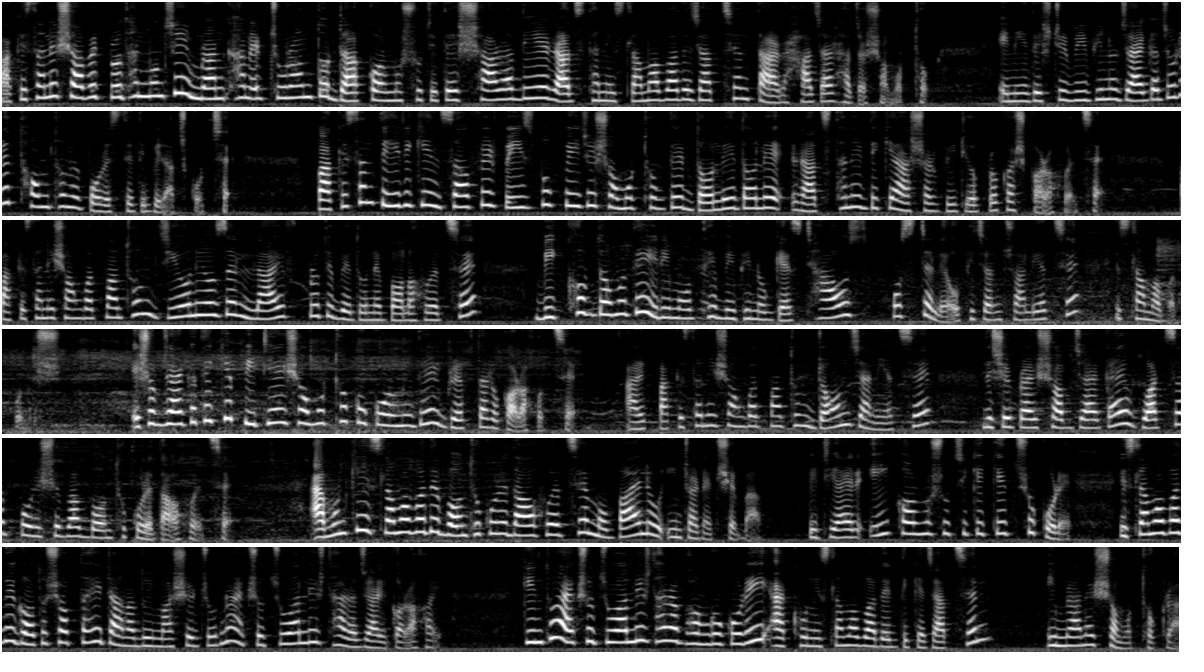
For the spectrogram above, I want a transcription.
পাকিস্তানের সাবেক প্রধানমন্ত্রী ইমরান খানের চূড়ান্ত ডাক কর্মসূচিতে সাড়া দিয়ে রাজধানী ইসলামাবাদে যাচ্ছেন তার হাজার হাজার সমর্থক। এ নিয়ে দেশটির বিভিন্ন জায়গা জুড়ে থমথমে পরিস্থিতি বিরাজ করছে। পাকিস্তান তেহরিকে ইনসাফের ফেসবুক পেজে সমর্থকদের দলে দলে রাজধানীর দিকে আসার ভিডিও প্রকাশ করা হয়েছে। পাকিস্তানি সংবাদ মাধ্যম জিও নিউজের লাইভ প্রতিবেদনে বলা হয়েছে, বিক্ষোভ দমতে এরই মধ্যে বিভিন্ন গেস্ট হাউস হোস্টেলে অভিযান চালিয়েছে ইসলামাবাদ পুলিশ। এসব জায়গা থেকে পিটিআই সমর্থক ও কর্মীদের গ্রেফতারও করা হচ্ছে। আরেক পাকিস্তানি সংবাদ মাধ্যম ডন জানিয়েছে, দেশের প্রায় সব জায়গায় হোয়াটসঅ্যাপ পরিষেবা বন্ধ করে দেওয়া হয়েছে। এমনকি ইসলামাবাদে বন্ধ করে দেওয়া হয়েছে মোবাইল ও ইন্টারনেট সেবা। পিটিআইয়ের এই কর্মসূচিকে কেন্দ্র করে ইসলামাবাদে গত সপ্তাহে টানা দুই মাসের জন্য একশো চুয়াল্লিশ ধারা জারি করা হয়। কিন্তু একশো চুয়াল্লিশ ধারা ভঙ্গ করেই এখন ইসলামাবাদের দিকে যাচ্ছেন ইমরানের সমর্থকরা।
